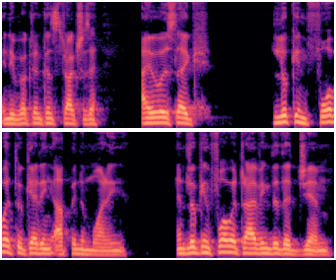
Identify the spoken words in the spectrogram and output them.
and you worked in construction. I was like looking forward to getting up in the morning and looking forward driving to the gym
